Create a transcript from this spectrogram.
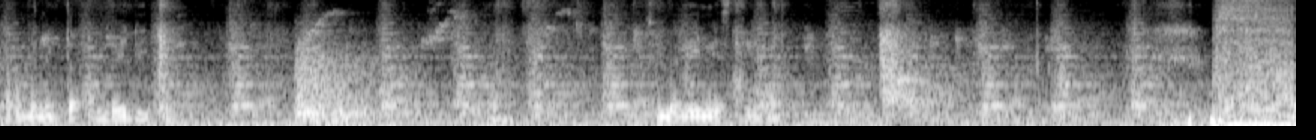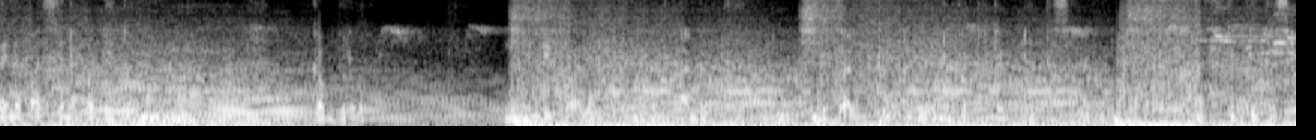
Ako may nagtatambay dito. So malinis din May napansin ako dito mga kabro. Na hindi ko alam kung ano to. Hindi ko alam kung ano yung nakatakip dito sa ano. Nakatakip dito sa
